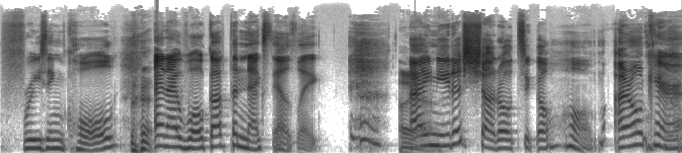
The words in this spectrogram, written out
freezing cold, and I woke up the next day. I was like. Oh, I need a shuttle to go home. I don't care.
